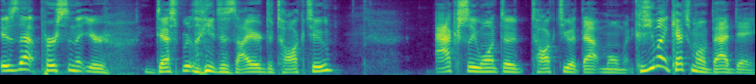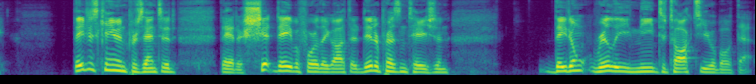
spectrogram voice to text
Is that person that you're desperately desired to talk to actually want to talk to you at that moment? Because you might catch them on a bad day. They just came and presented. They had a shit day before they got there, did a presentation. They don't really need to talk to you about that.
